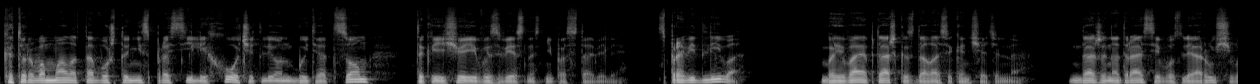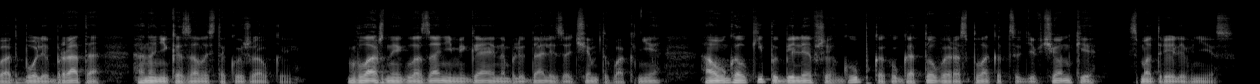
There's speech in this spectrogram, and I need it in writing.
которого мало того, что не спросили, хочет ли он быть отцом, так еще и в известность не поставили. Справедливо? Боевая пташка сдалась окончательно. Даже на трассе возле орущего от боли брата она не казалась такой жалкой. Влажные глаза, не мигая, наблюдали за чем-то в окне, а уголки побелевших губ, как у готовой расплакаться девчонки, смотрели вниз.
